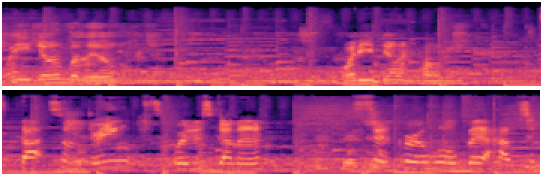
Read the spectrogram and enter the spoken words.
What are you doing, Baloo? What are you doing, Pony? Got some drinks. We're just gonna sit for a little bit, have some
